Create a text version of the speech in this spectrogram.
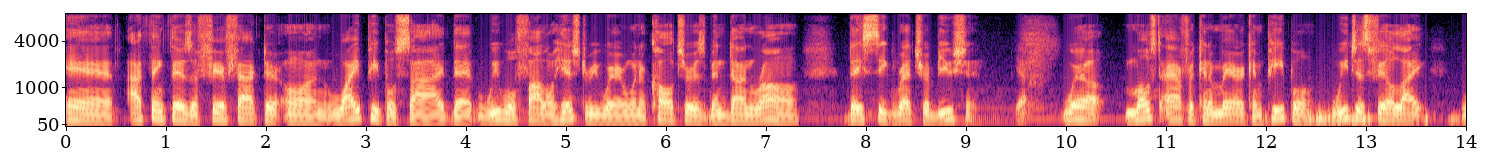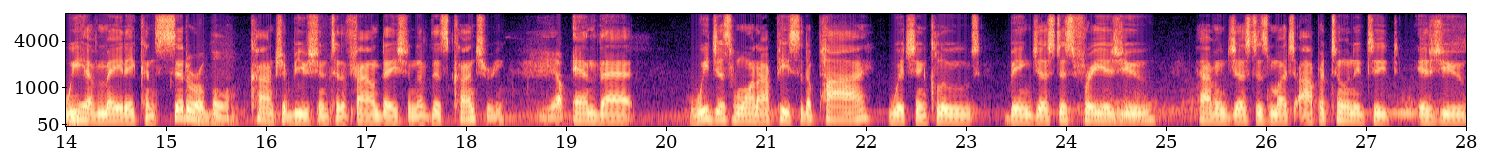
and I think there's a fear factor on white people's side that we will follow history where when a culture has been done wrong, they seek retribution. Yeah. Well, most African American people, we just feel like we have made a considerable contribution to the foundation of this country Yep. and that we just want our piece of the pie, which includes being just as free as you, having just as much opportunity as you,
